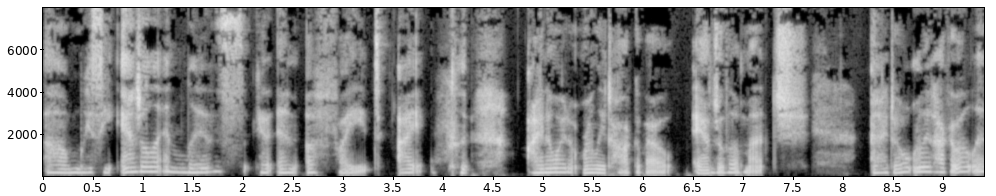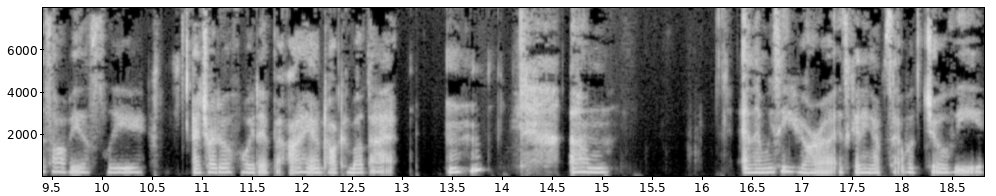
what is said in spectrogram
Um, we see Angela and Liz get in a fight. I, I know I don't really talk about Angela much, and I don't really talk about Liz, obviously. I try to avoid it, but I am talking about that. Mm-hmm. Um, and then we see Yara is getting upset with Jovi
